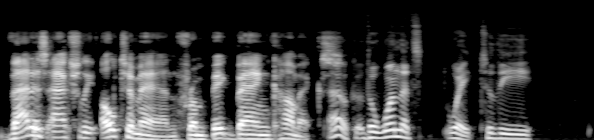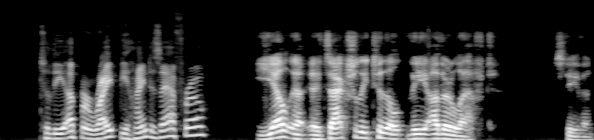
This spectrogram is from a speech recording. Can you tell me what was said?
That is actually Ultiman from Big Bang Comics. Oh, the one that's wait to the to the upper right behind his afro. Yellow. It's actually to the the other left, Stephen.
